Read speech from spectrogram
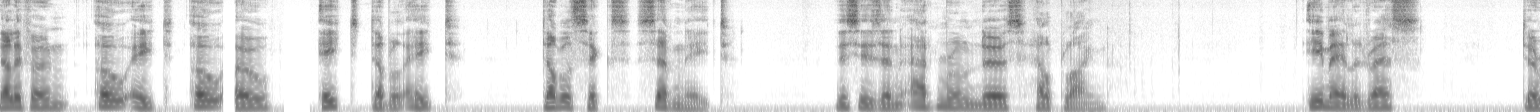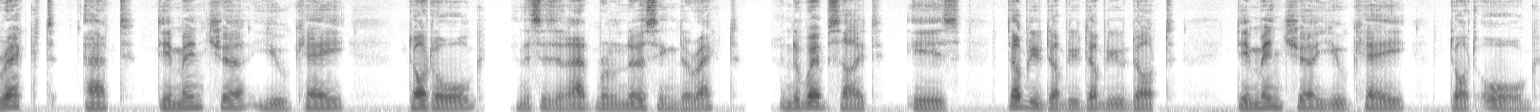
Telephone 0800 888 6678. This is an Admiral Nurse helpline. Email address direct at dementiauk.org, and this is an Admiral Nursing Direct, and the website is www.dementiauk.org.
